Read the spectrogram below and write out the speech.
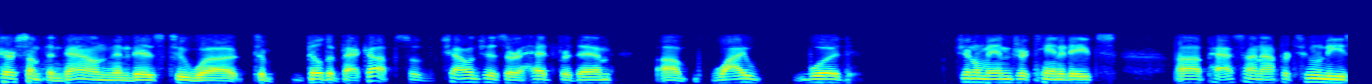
tear something down than it is to uh, to build it back up. So the challenges are ahead for them. Uh, why would general manager candidates uh, pass on opportunities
